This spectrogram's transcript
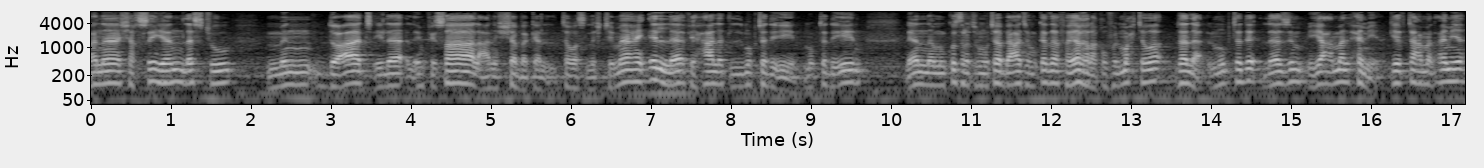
أنا شخصيا لست من دعاة إلى الانفصال عن الشبكة التواصل الاجتماعي إلا في حالة المبتدئين. مبتدئين لأن من كثرة متابعاتهم كذا فيغرقوا في المحتوى. لا لا المبتدئ لازم يعمل حمية. كيف تعمل حمية؟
